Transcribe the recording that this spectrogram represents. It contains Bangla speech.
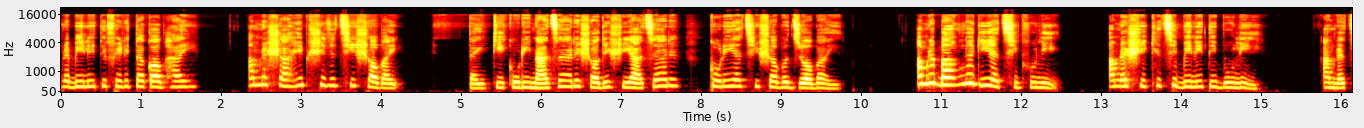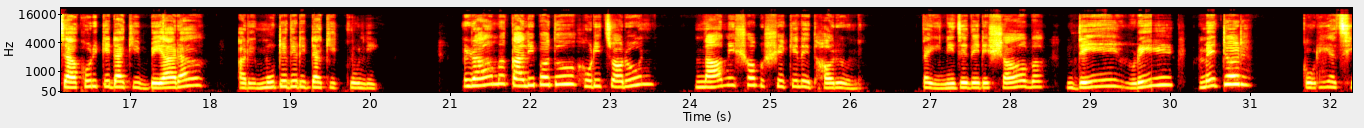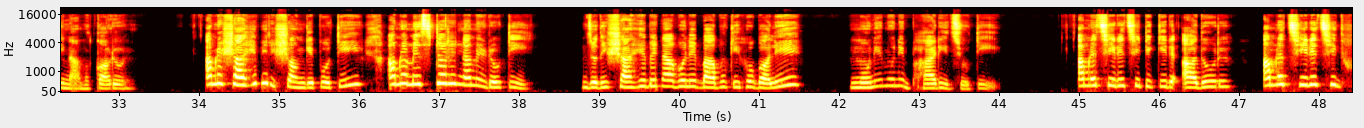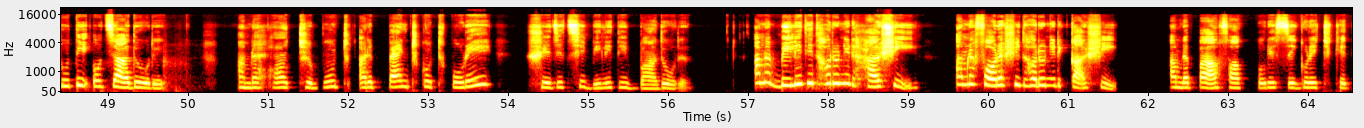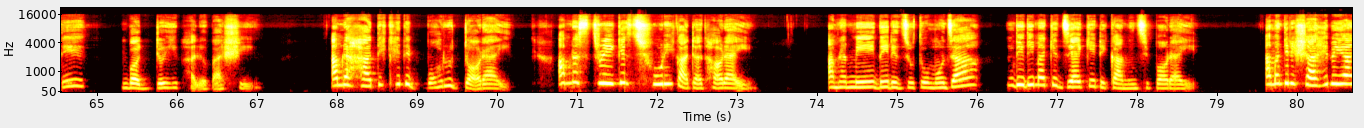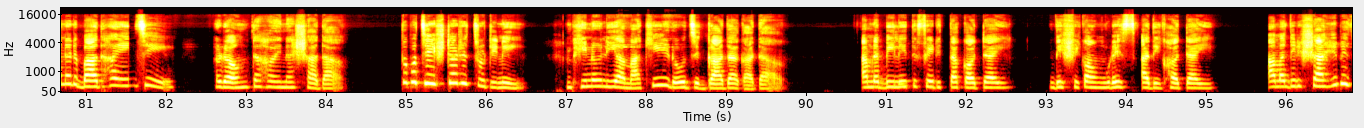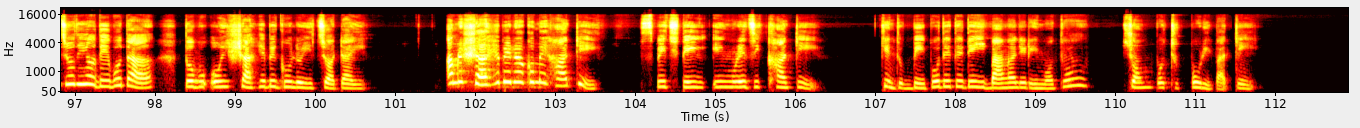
আমরা বিলিতে ফেরিতা ক ভাই? আমরা সাহেব সেজেছি সবাই। তাই কি করি নাচার স্বদেশী আচার করিয়াছি সব জবাই। আমরা বাংলা গিয়াছি ভুলি, আমরা শিখেছি বিলিতি বলি। আমরা চাকরকে ডাকি বেয়ারা আর মোটেদের ডাকি কুলি। রাম কালীপদ হরিচরণ, নাম এসব সেকেলে ধরন তাই নিজেদের সব ডে রে মেটার করিয়াছি নামকরণ। আমরা সাহেবের সঙ্গে পটি, আমরা মিস্টারের নামে রটি। যদি সাহেবে না বলে বাবু কেহ বলে, মনে মনে ভারী জটি। আমরা ছেড়েছি টিকির আদর, আমরা ছেড়েছি ধুতি ও চাদর। আমরা হ্যাট, বুট আর প্যান্ট কোট পরে সেজেছি বিলিতি বাঁদর। আমরা বিলিতি ধরনের হাসি, আমরা ফরাসি ধরনের কাশি, আমরা পা ফাঁক করে সিগারেট খেতে বড্ডই ভালোবাসি। আমরা হাতে খেতে বড় ডরাই, আমরা স্ত্রীকে ছুরি কাটা ধরাই, আমরা মেয়েদের জুতো মোজা, দিদিমাকে জ্যাকেট, কামিজ পরাই। আমাদের সাহেবে আনার বাধা এই যে, রংটা হয় না সাদা, তবু চেষ্টার ত্রুটি নেই। ভিনোলিয়া মাখি রোজ গাদা গাদা আমরা বিলেত ফেরতা কটাই, দেশে কংগ্রেস আদি ঘটাই। আমাদের সাহেবে যদিও দেবতা, তবু ওই সাহেবেগুলোই চটাই। আমরা সাহেবের রকমে হাঁটি, স্পিচ দেই ইংরেজি খাঁটি, কিন্তু বিপদেতে দেই বাঙালিরই মতো চম্পট পরিপাটি।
